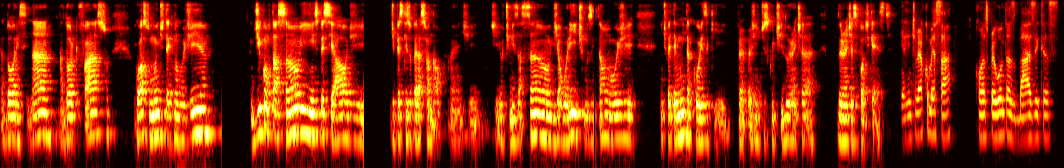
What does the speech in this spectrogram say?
adora ensinar, adoro o que faço, gosto muito de tecnologia, de computação e, em especial, de, de pesquisa operacional, né? de, de otimização, de algoritmos. Então, hoje a gente vai ter muita coisa aqui para a gente discutir durante, a, durante esse podcast. E a gente vai começar com as perguntas básicas,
